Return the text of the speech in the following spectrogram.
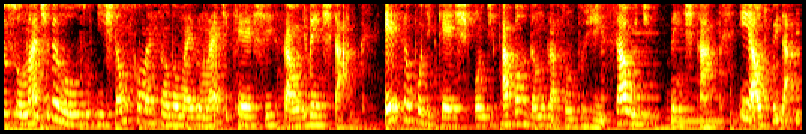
Eu sou Nath Veloso e estamos começando mais um Natcast Saúde e Bem-Estar. Esse é o podcast onde abordamos assuntos de saúde, bem-estar e autocuidado.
